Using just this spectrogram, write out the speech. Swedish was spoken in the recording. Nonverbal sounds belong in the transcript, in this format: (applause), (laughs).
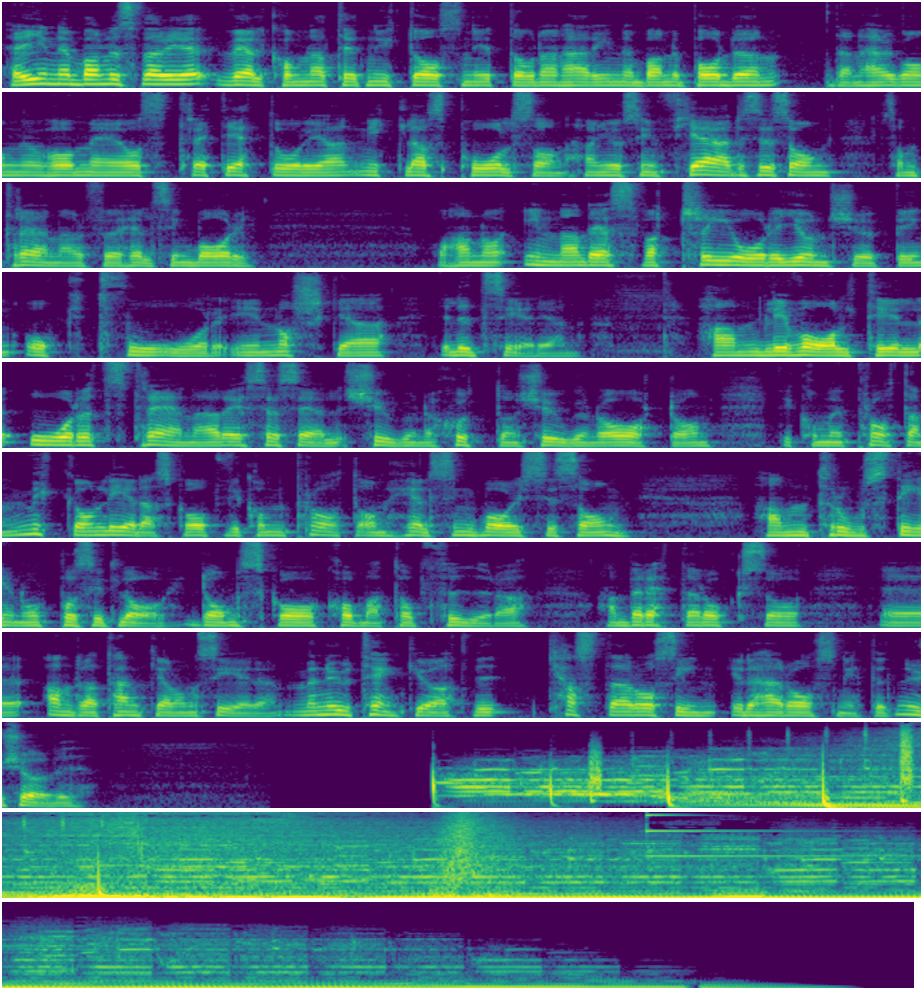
Hej innebandy Sverige! Välkomna till ett nytt avsnitt av den här innebandypodden. Den här gången har vi med oss 31-åriga Niklas Paulsson. Han gör sin fjärde säsong som tränare för Helsingborg. Och han har innan dess varit tre år i Jönköping och två år i norska elitserien. Han blev vald till årets tränare i SSL 2017-2018. Vi kommer prata mycket om ledarskap. Vi kommer prata om Helsingborgs säsong. Han tror stenhårt på sitt lag. De ska komma topp 4. Han berättar också eh, andra tankar om serien. Men nu tänker jag att vi kastar oss in i det här avsnittet. Nu kör vi!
